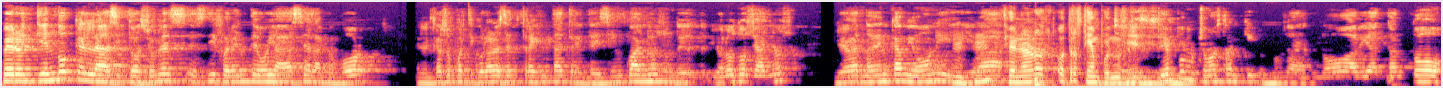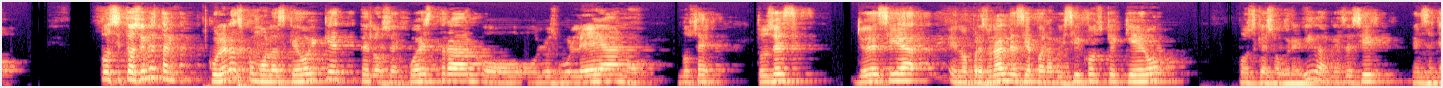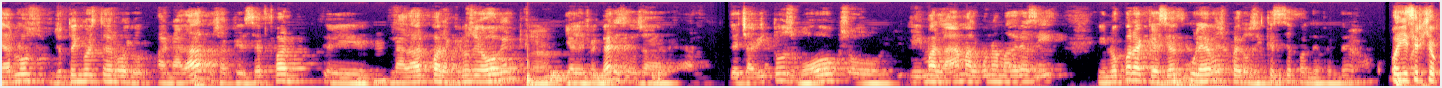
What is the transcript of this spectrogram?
Pero entiendo que la situación es, es diferente hoy a hace a lo mejor, en el caso particular, hace 30, 35 años, donde yo a los 12 años, yo andaba en camión y Ujú. iba Sí, ot- otros tiempos, no sé. Sí, sí, sí. tiempos mucho más tranquilos, ¿no? O sea, no había tanto, pues situaciones tan culeras como las que hoy que te los secuestran o, o los bulean o no sé. Entonces, yo decía, en lo personal decía, para mis hijos, ¿qué quiero? Pues que sobrevivan, es decir, enseñarlos, yo tengo este rollo, a nadar, o sea, que sepan eh, Ujú. nadar para que no se ahoguen Claro. y a defenderse, o sea, de chavitos, box o lima lama, alguna madre así, y no para que sean culeros, pero sí que se sepan defender, ¿no? Oye, Sergio,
